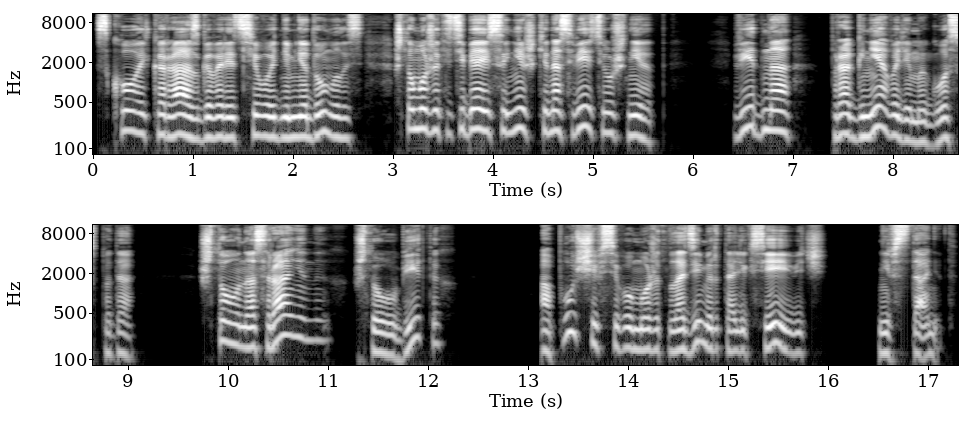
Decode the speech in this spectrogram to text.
Сколько раз, говорит, сегодня мне думалось, что, может, и тебя, и сынишки на свете уж нет. Видно, прогневали мы Господа, что у нас раненых, что убитых а пуще всего, может, Владимир-то Алексеевич не встанет.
